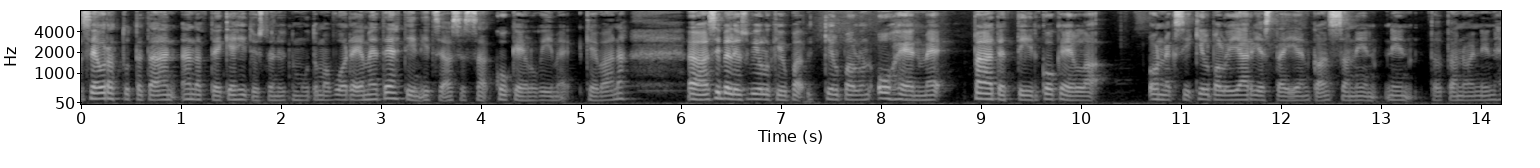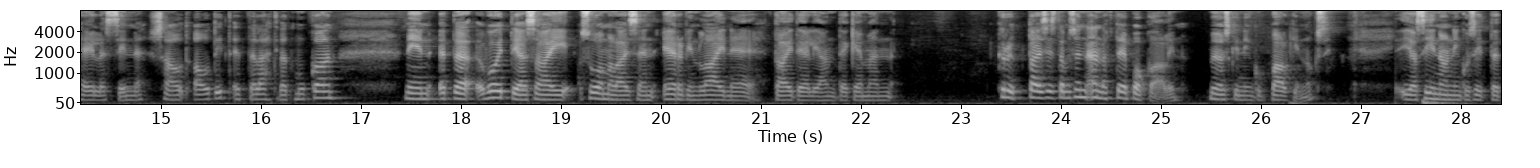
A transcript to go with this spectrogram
seurattu tätä NFT-kehitystä nyt muutama vuoden ja me tehtiin itse asiassa kokeilu viime keväänä. Sibelius viulukilpailun oheen me päätettiin kokeilla onneksi kilpailujärjestäjien kanssa, niin, niin, tota noin, niin heille sinne shout-outit, että lähtivät mukaan. Niin, että voittaja sai suomalaisen Ervin Laine-taiteilijan tekemän, tai siis tämmöisen NFT-pokaalin myöskin niin kuin palkinnoksi. Ja siinä on niin kuin sitten,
